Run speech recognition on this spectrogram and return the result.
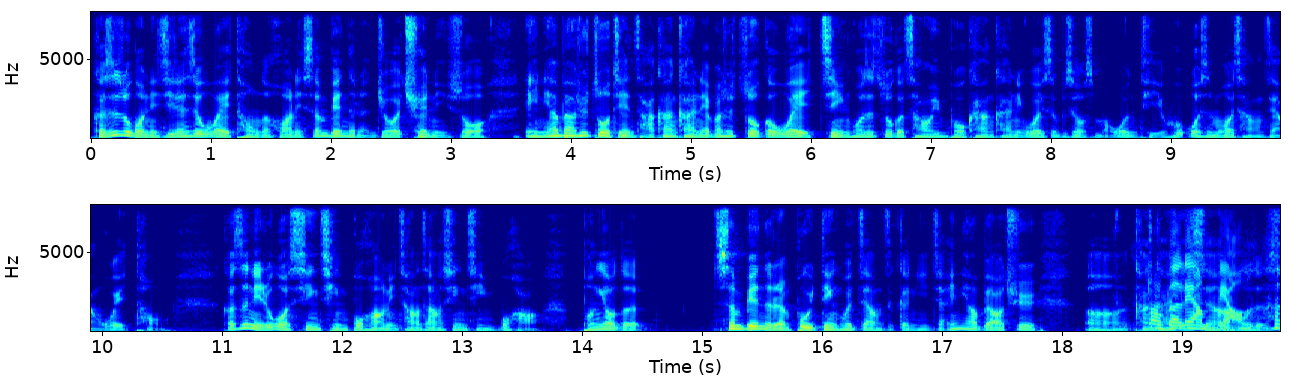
可是如果你今天是胃痛的话，你身边的人就会劝你说：“诶，你要不要去做检查看看？你要不要去做个胃镜，或者做个超音波看看你胃是不是有什么问题，或为什么会常常这样胃痛？”可是你如果心情不好，你常常心情不好，朋友的身边的人不一定会这样子跟你讲。哎、欸，你要不要去呃看看医生啊，或者是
